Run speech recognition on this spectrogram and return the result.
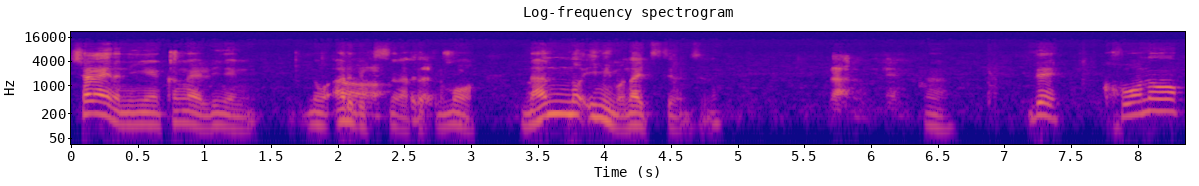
社外の人間が考える理念のあるべき姿っていうのも何の意味もないって言ってるんですよね。でこの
